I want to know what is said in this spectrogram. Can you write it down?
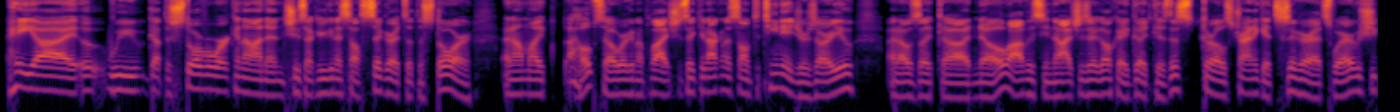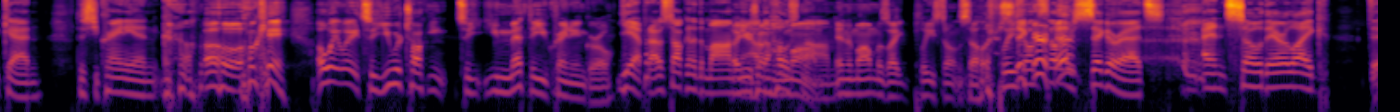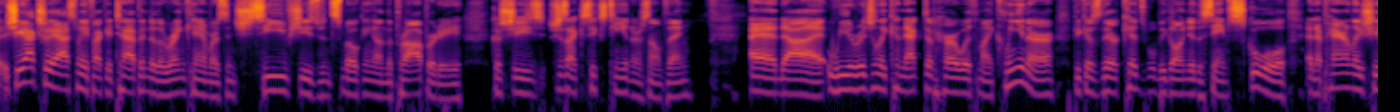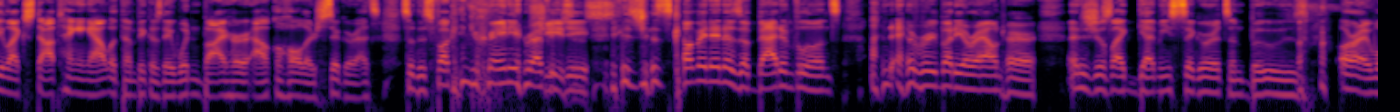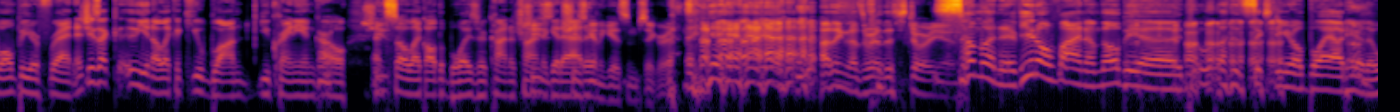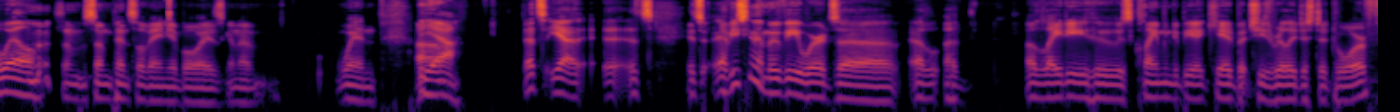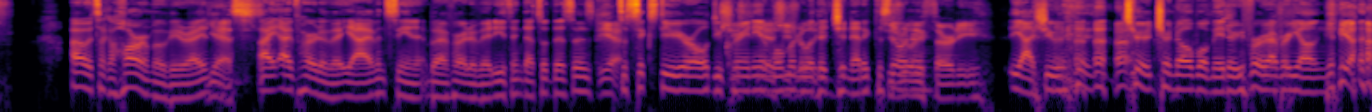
Hey, uh, we got the store we're working on, and she's like, are you gonna sell cigarettes at the store? And I'm like, I hope so. We're gonna apply. She's like, you're not gonna sell them to teenagers, are you? And I was like, uh, no, obviously not. She's like, okay, good, because this girl's trying to get cigarettes wherever she can. This Ukrainian girl. Oh, okay. Oh, wait, wait. So you were talking. So you met the Ukrainian girl. yeah, but I was talking to the mom, Oh, now, you're talking the to host the mom. and the mom was like, "Please don't sell her. please don't sell her cigarettes." and so they're like, she actually asked me if I could tap into the ring cameras and see if she's been smoking on the property because she's she's like 16 or something. And uh, we originally connected her with my cleaner because their kids will be going to the same school. And apparently, she like stopped hanging out with them because they wouldn't buy her alcohol or cigarettes. So this fucking Ukrainian refugee Jesus. is just coming in as a bad influence on everybody around her, and it's just like, get me cigarettes and booze, or I won't be your friend. And she's like, you know, like a cute blonde Ukrainian girl, and so like all the boys are kind of trying to get she's at her. gonna get some cigarettes. I think that's where this story ends. Someone, if you don't find him, there'll be a 16 year old boy out here that will. some some Pennsylvania boy is gonna win. Um, Yeah. that's yeah. It's it's. Have you seen that movie where it's a a a, a lady who is claiming to be a kid, but she's really just a dwarf? Oh, it's like a horror movie, right? Yes. I, I've heard of it. Yeah, I haven't seen it, but I've heard of it. Do you think that's what this is? Yeah. It's a 60 year old She's- Ukrainian yeah, she's woman with a genetic she's disorder. really thirty. Yeah, she was. Cher- Chernobyl made her forever young. yeah,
